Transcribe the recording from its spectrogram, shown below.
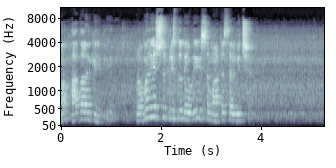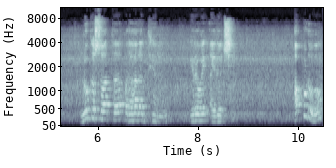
ఆ, పాతాళానికి వెళ్ళిపోయింది. ప్రభునేశ్వ క్రీస్తు దేవుడు ఈ మాట సెలవిచ్చాడు. లూకస్వార్త పదహారు అధ్యాయం ఇరవై ఐదు వచ్చి అప్పుడు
